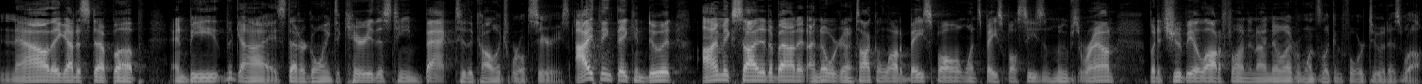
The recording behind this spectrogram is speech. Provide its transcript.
Now they got to step up and be the guys that are going to carry this team back to the College World Series. I think they can do it. I'm excited about it. I know we're going to talk a lot of baseball once baseball season moves around, but it should be a lot of fun, and I know everyone's looking forward to it as well.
